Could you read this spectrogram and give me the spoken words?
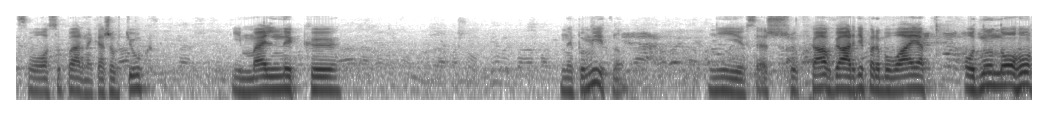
свого суперника Жовтюк. І Мельник е, непомітно. Ні, все ж в хавгарді перебуває одну ногу.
